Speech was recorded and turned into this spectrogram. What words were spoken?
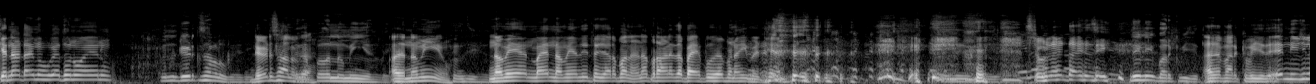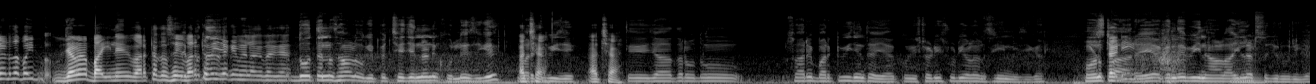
ਕਿੰਨਾ ਟਾਈਮ ਹੋ ਗਿਆ ਤੁਹਾਨੂੰ ਆਏ ਨੂੰ? ਮੈਨੂੰ ਡੇਢ ਕੁ ਸਾਲ ਹੋ ਗਿਆ ਜੀ। ਡੇਢ ਸਾਲ ਹੋ ਗਿਆ? ਆਪਾਂ ਨਵੀਂ ਆ ਹਲੇ। ਅੱਛਾ ਨਵੀਂ ਹੋ? ਨਵੇਂ ਮੈਂ ਨਵਿਆਂ ਦੀ ਤਜਰਬਾ ਲੈਣਾ ਪੁਰਾਣੇ ਤਾਂ ਪੈਸੇ ਪੂਸੇ ਬਣਾਈ ਬੈਠੇ ਸਟੂਡੈਂਟ ਆਏ ਸੀ। ਨਹੀਂ ਨਹੀਂ ਵਰਕ ਵੀ ਜਿੱਤੇ ਅੱਛਾ ਵਰਕ ਵੀਜ਼ੇ ਦੇ ਇਹ ਨਿਊਜ਼ੀਲੈਂਡ ਦਾ ਬਾਈ ਜਿਵੇਂ ਬਾਈ ਨੇ ਵੀ ਵਰਕ ਦੱਸੇ ਵਰਕ ਵੀਜ਼ਾ ਕਿਵੇਂ ਲੱਗਦਾ ਹੈਗਾ? ਦੋ ਤਿੰਨ ਸਾਲ ਹੋ ਗਏ ਪਿੱਛੇ ਜਿਨ੍ਹਾਂ ਨੇ ਖੋਲੇ ਸੀਗੇ ਵਰਕ ਵੀਜ਼ੇ। ਅੱਛਾ। ਤੇ ਜ਼ਿਆਦਾਤਰ ਉਦੋਂ ਸਾਰੇ ਵਰਕ ਵੀਜ਼ੇ ਤੇ ਆਇਆ ਕੋਈ ਸਟੱਡੀ ਸਟੂਡੀ ਵਾਲਾ ਸੀਨ ਨਹੀਂ ਸੀਗਾ। ਹੁਣ ਪਾ Study- ਰਹੇ ਆ ਕਹਿੰਦੇ ਵੀ ਨਾਲ ਆਈਲੈਟਸ ਜ਼ਰੂਰੀ ਆ।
